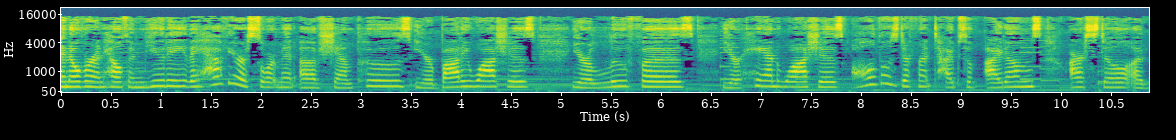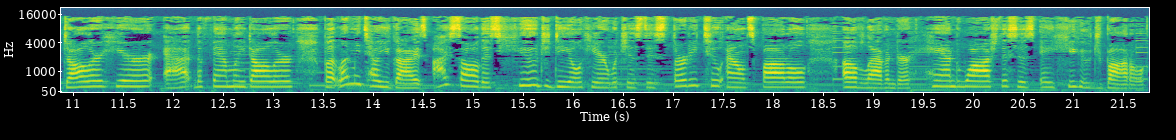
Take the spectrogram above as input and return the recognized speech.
And over in Health and Beauty, they have your assortment of shampoos, your body washes, your loofahs, your hand washes, all those different types of items are still a dollar here at the Family Dollar. But let me tell you guys, I saw this huge deal here, which is this 32 ounce bottle of lavender hand wash. This is a huge bottle.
